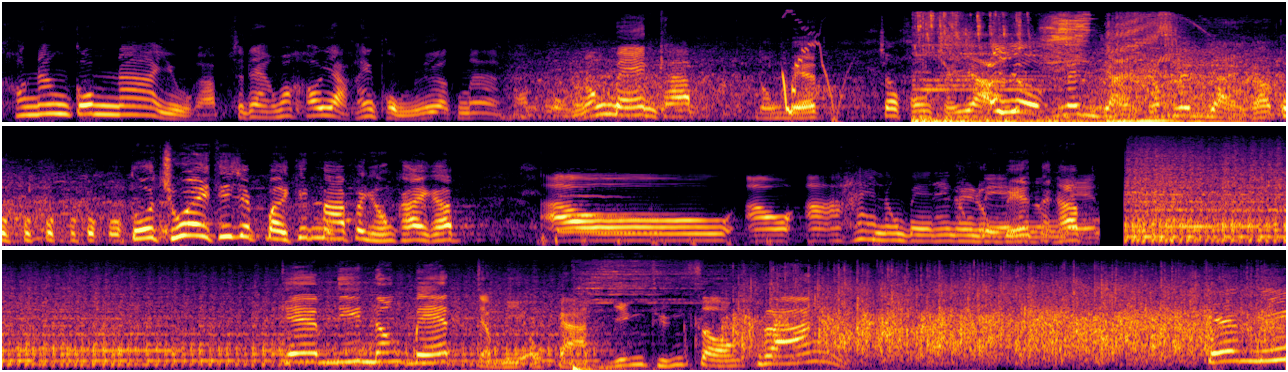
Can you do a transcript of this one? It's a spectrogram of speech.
เขานั่งก้มหน้าอยู่ครับ แสดงว่าเขาอยากให้ผมเลือกมากครับผมน้องเบสครับ น้องเบสเจ้าของฉายาเล่นใหญ่ครับเล่นใหญ่ครับ ตัวช่วยที่จะเปิดขึ้นมาเป็นของใครครับ เอาเอาเอาให้น้องเบสให้น้องให้น้องเบสนะครับ เกมนี้น้องเบสจะมีโอกาสยิงถึง 2 ครั้ง เกมนี้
